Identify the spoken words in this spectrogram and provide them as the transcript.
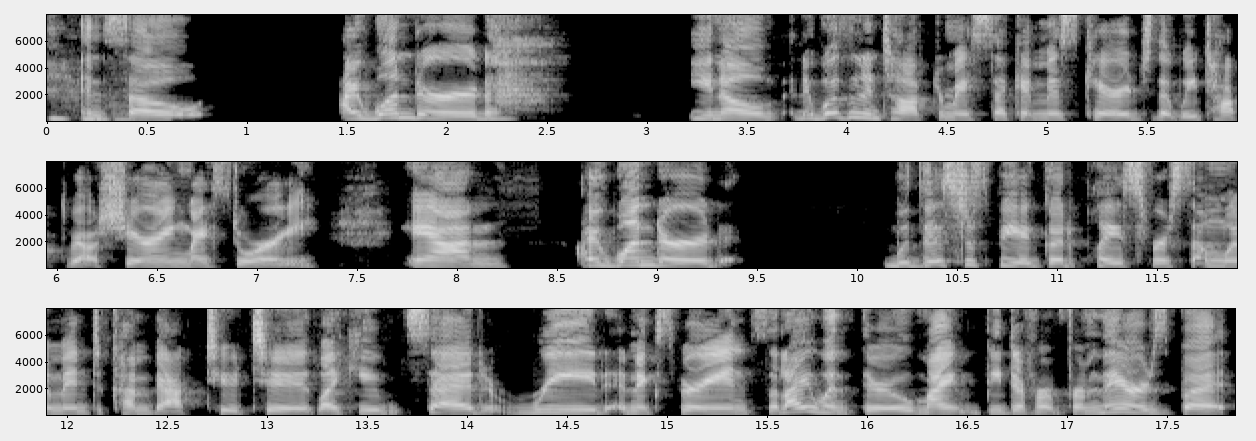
Mm-hmm. And so I wondered you know, it wasn't until after my second miscarriage that we talked about sharing my story. And I wondered, would this just be a good place for some women to come back to, to, like you said, read an experience that I went through? Might be different from theirs, but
